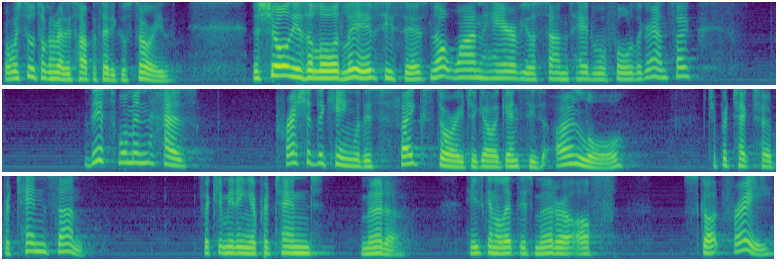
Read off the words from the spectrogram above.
But we're still talking about this hypothetical story. As surely as the Lord lives, he says, not one hair of your son's head will fall to the ground. So this woman has pressured the king with this fake story to go against his own law to protect her pretend son for committing a pretend murder. He's going to let this murderer off scot free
